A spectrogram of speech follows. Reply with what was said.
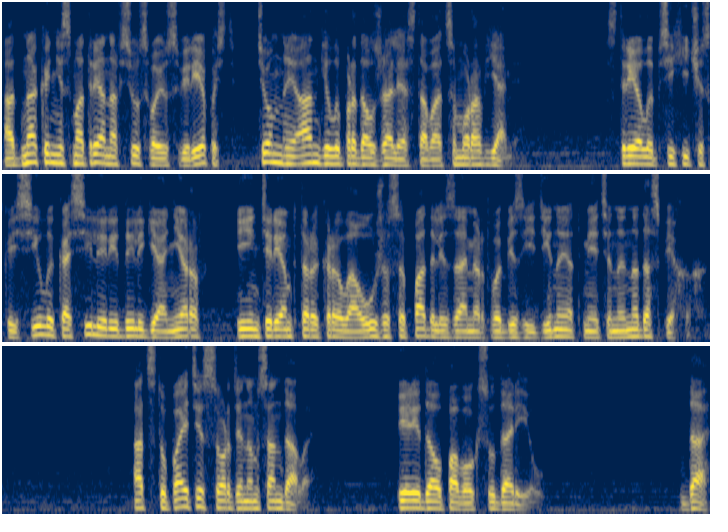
Однако, несмотря на всю свою свирепость, темные ангелы продолжали оставаться муравьями. Стрелы психической силы косили ряды легионеров, и интеремпторы крыла ужаса падали замертво без единой отметины на доспехах. «Отступайте с орденом Сандала», – передал по Воксу Дарил. «Да,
